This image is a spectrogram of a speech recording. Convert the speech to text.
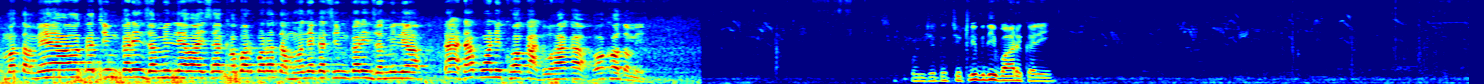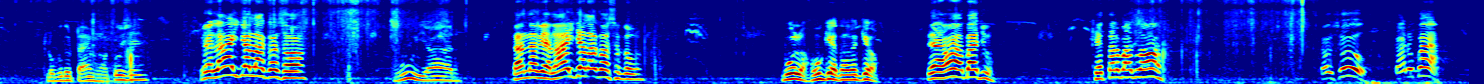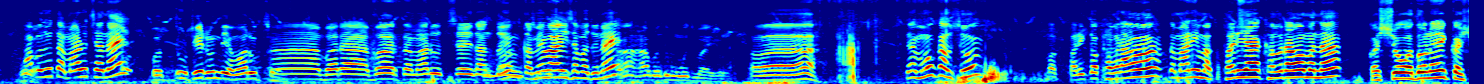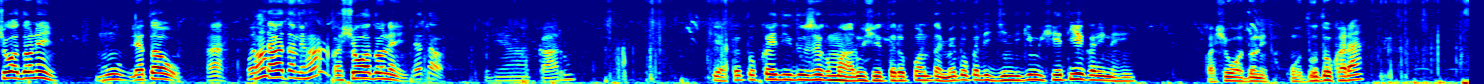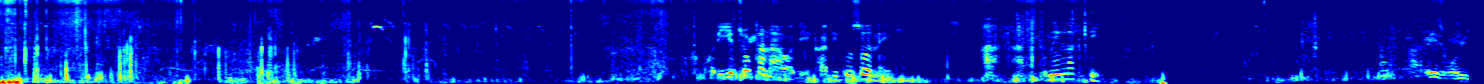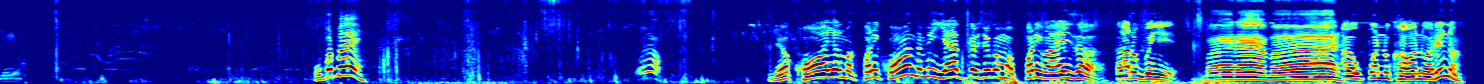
આમાં તમે આવો કચીમ કરીને જમીન લેવાય છે ખબર પડે તમને કચીમ ચીમ કરીને જમીન લેવા. ટાઢા પોની ખો કાઢો હા કા ખો ખો તમે. સરપંચે તો કેટલી બધી વાર કરી. એટલો બધો ટાઈમ હોતો છે. વેલા આવી ગયા લાગો છો? હું યાર. તાના વેલા આવી ગયા લાગો છો કહું? બોલો હું કહેતા હતા કયો? તે આવો આ બાજુ. ખેતર બાજુ આવો. કહું છું કારુબા આ બધું તમારું છે નહીં? બધું ઠેઠ ઊંધી અમારું જ હા બરાબર તમારું જ છે તાન તો એમ. તમે વાવી છે બધું નહીં? હા હા બધું હું જ હવે તે હું કહું છું મગફળી તો ખવડાવો તમારી મગફળી આ ખવડાવો મને. કશો વાંધો નહીં કશો વાંધો નહીં. હું લેતા આવું. હા બતાવો તમે હા. કશો વાંધો નહીં. લેતા આવો. કારું. કહેતો તો કહી દીધું છે કે મારું ખેતર પણ તમે તો કદી જિંદગીમાં ખેતીએ કરી નહીં. કશો વાંધો નહીં. હોતું તો ખરા. એ ચોખા ના આવા દેખાતી તો શો નહીં. હા હા તો નહીં લાગતી. એ જ હોવી લ્યો ખો યાર મગફળી ખો તમે યાદ કરશો કે મગફળી વાઈ છે કારું ભાઈ બરાબર. આ ઉપરનું ખાવાનું હાર્યું ને?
